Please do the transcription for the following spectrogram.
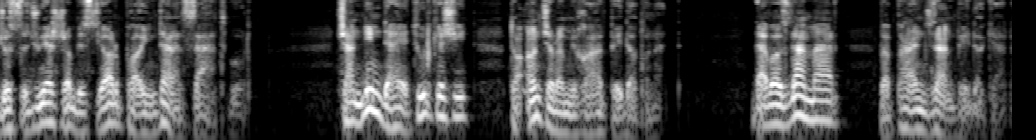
جستجویش را بسیار پایین تر از سطح برد. چندین دهه طول کشید تا آنچه را می‌خواهد پیدا کند. دوازده مرد و پنج زن پیدا کرد.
